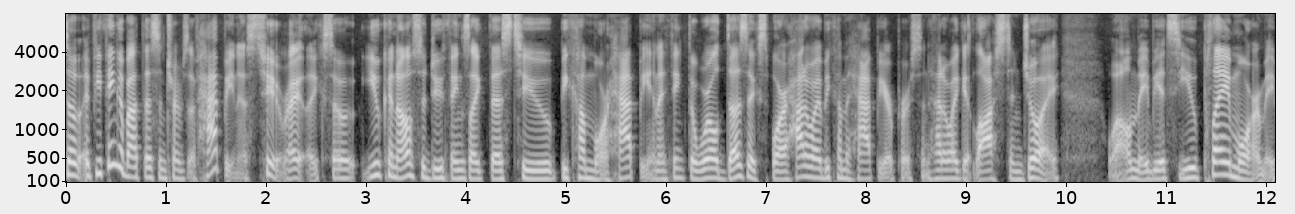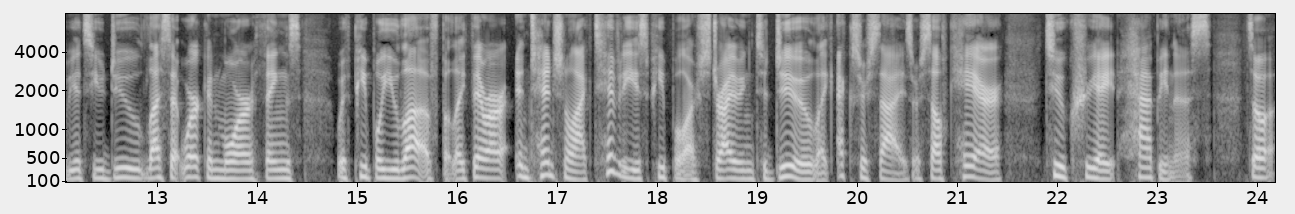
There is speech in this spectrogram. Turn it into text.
So if you think about this in terms of happiness too, right? Like so you can also do things like this to become more happy. And I think the world does explore how do I become a happier person? How do I get lost in joy? Well, maybe it's you play more, maybe it's you do less at work and more things with people you love. But like there are intentional activities people are striving to do, like exercise or self care to create happiness. So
